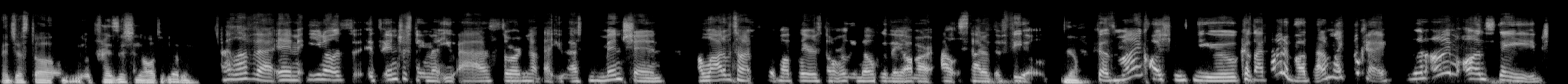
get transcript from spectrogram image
and just uh, you know, transition all together. I love that. And you know, it's it's interesting that you asked, or not that you asked, you mentioned a lot of times football players don't really know who they are outside of the field. Yeah. Because my question to you, because I thought about that, I'm like, okay, when I'm on stage,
